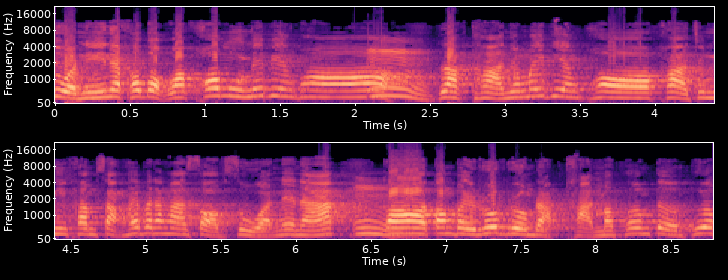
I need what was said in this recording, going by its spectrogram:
ส่วนนี้เนี่ยเขาบอกว่าข้อมูลไม่เพียงพออมหลักฐานยังไม่เพียงพอค่ะ จึงมีคำสั่งให้พนักงานสอบสวนเนี่ยนะ อืม ก็ต้องไปรวบรวมหลักฐานมาเพิ่มเติมเพื่อ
